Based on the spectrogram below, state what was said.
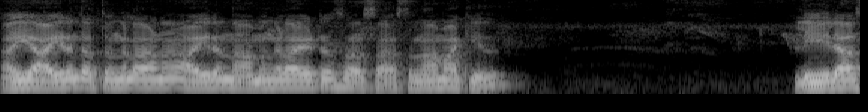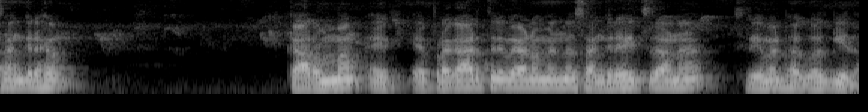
ആ ഈ ആയിരം തത്വങ്ങളാണ് ആയിരം നാമങ്ങളായിട്ട് സഹസ്രനാമാക്കിയത് ലീലാസംഗ്രഹം കർമ്മം എപ്രകാരത്തിൽ വേണമെന്ന് സംഗ്രഹിച്ചതാണ് ശ്രീമദ് ഭഗവത്ഗീത.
